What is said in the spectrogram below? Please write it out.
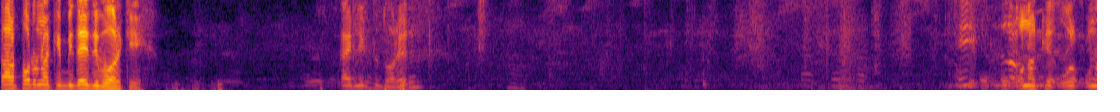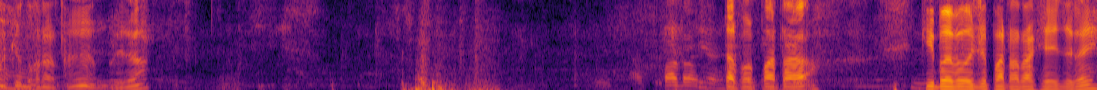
তারপর ওনাকে বিদায় দিব আর কি। কাইন্ডলি একটু ধরেন। ওনাকে ওনাকে ধরান হ্যাঁ ভাইরা। তারপর পাটা কীভাবে ওই যে পাটা রাখে এই জায়গায়?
